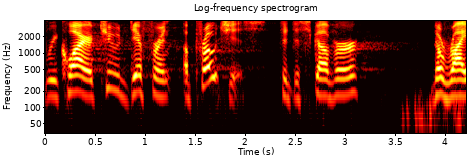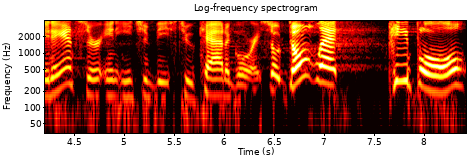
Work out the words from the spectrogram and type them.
require two different approaches to discover the right answer in each of these two categories. So don't let people,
